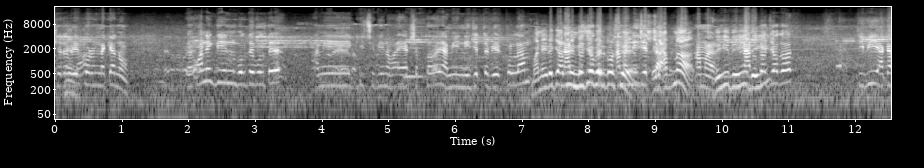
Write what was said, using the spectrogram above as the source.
সেটা বের করেন না কেন? অনেক দিন বলতে বলতে আমি কিছুদিন হয় এক সপ্তাহ হয় আমি নিজেরটা বের করলাম। মানে এটা কি আপনি নিজে বের করছেন? আমার নিজেরটা আপনার? আমার। দেখি, দেখি, দেখি। জগৎ টিভি একা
